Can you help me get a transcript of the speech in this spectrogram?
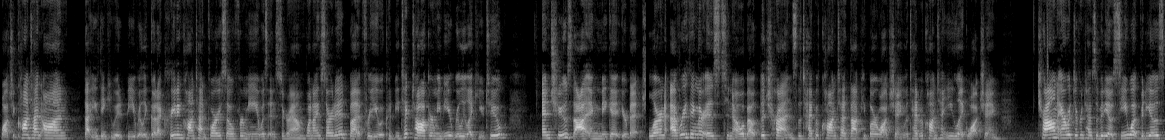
watching content on that you think you would be really good at creating content for. So for me, it was Instagram when I started, but for you, it could be TikTok or maybe you really like YouTube. And choose that and make it your bitch. Learn everything there is to know about the trends, the type of content that people are watching, the type of content you like watching. Trial and error with different types of videos. See what videos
